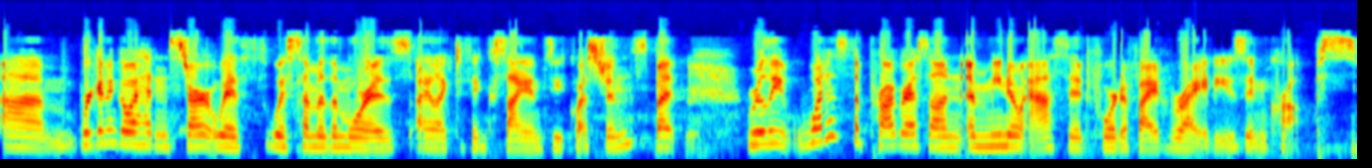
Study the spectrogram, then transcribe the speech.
Um, we're going to go ahead and start with with some of the more, as I like to think, sciencey questions. But really, what is the progress on amino acid fortified varieties in crops?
